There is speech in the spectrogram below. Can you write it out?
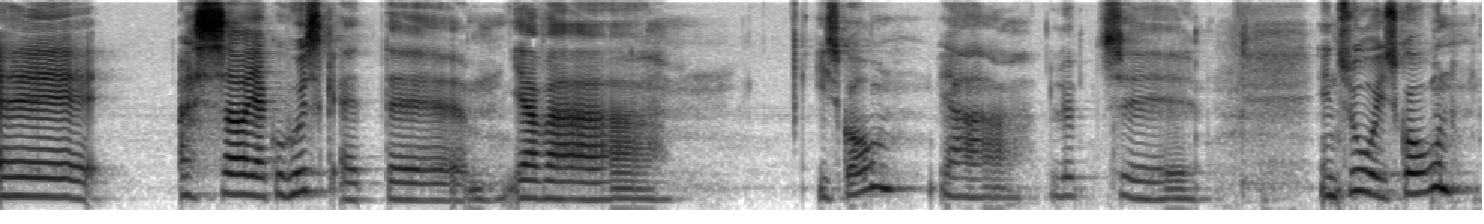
Øh, og så jeg kunne huske, at øh, jeg var i skoven. Jeg løb til en tur i skoven,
